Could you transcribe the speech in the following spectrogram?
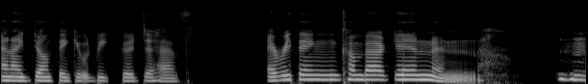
And I don't think it would be good to have everything come back in. And Mm-hmm.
